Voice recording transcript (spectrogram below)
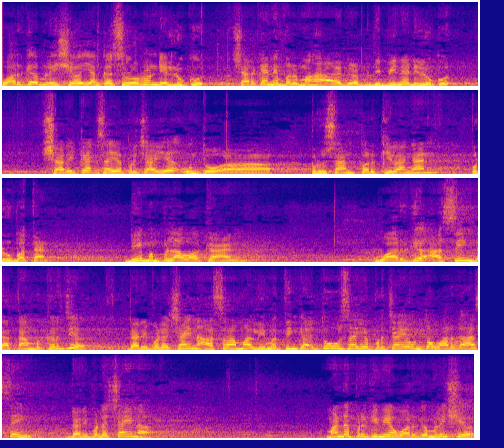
Warga Malaysia yang keseluruhan dia lukut. Syarikat ini bermahar, dibina di lukut. Syarikat saya percaya untuk uh, perusahaan perkilangan perubatan. Dia mempelawakan warga asing datang bekerja. Daripada China asrama lima tingkat itu saya percaya untuk warga asing daripada China. Mana pergi ni warga Malaysia?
